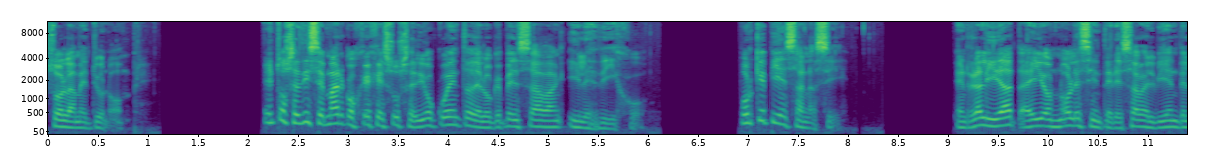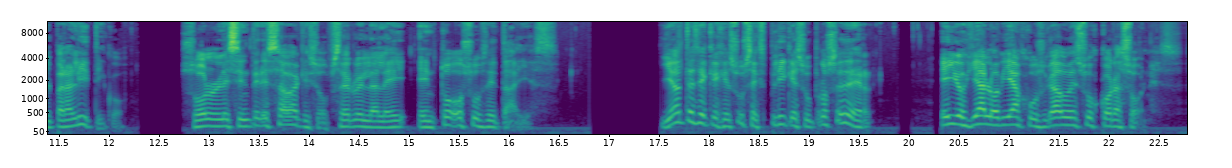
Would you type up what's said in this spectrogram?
solamente un hombre. Entonces dice Marcos que Jesús se dio cuenta de lo que pensaban y les dijo, ¿por qué piensan así? En realidad a ellos no les interesaba el bien del paralítico, solo les interesaba que se observe la ley en todos sus detalles. Y antes de que Jesús explique su proceder, ellos ya lo habían juzgado en sus corazones.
